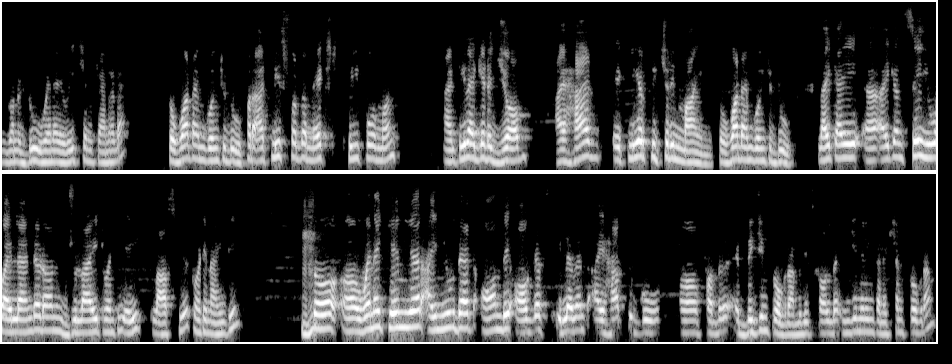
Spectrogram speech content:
am going to do when I reach in Canada. So what I'm going to do for at least for the next three four months until I get a job, I had a clear picture in mind. So what I'm going to do, like I uh, I can say you, I landed on July 28th last year, 2019. Mm-hmm. So uh, when I came here, I knew that on the August 11th I have to go uh, for the bridging program. It is called the Engineering Connection Program.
